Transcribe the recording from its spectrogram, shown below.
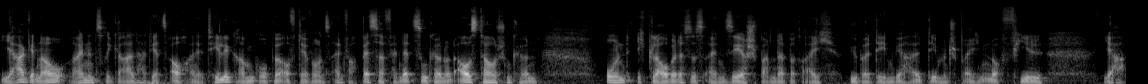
Ja, genau, Rein ins Regal hat jetzt auch eine Telegram-Gruppe, auf der wir uns einfach besser vernetzen können und austauschen können. Und ich glaube, das ist ein sehr spannender Bereich, über den wir halt dementsprechend noch viel ja,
